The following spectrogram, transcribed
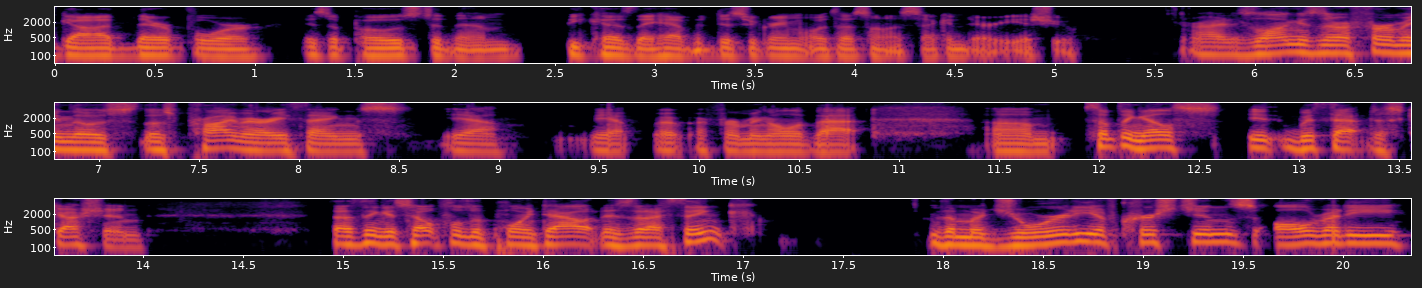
god therefore is opposed to them because they have a disagreement with us on a secondary issue. Right. As long as they're affirming those those primary things, yeah, yeah, affirming all of that. Um, something else it, with that discussion that I think is helpful to point out is that I think the majority of Christians already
